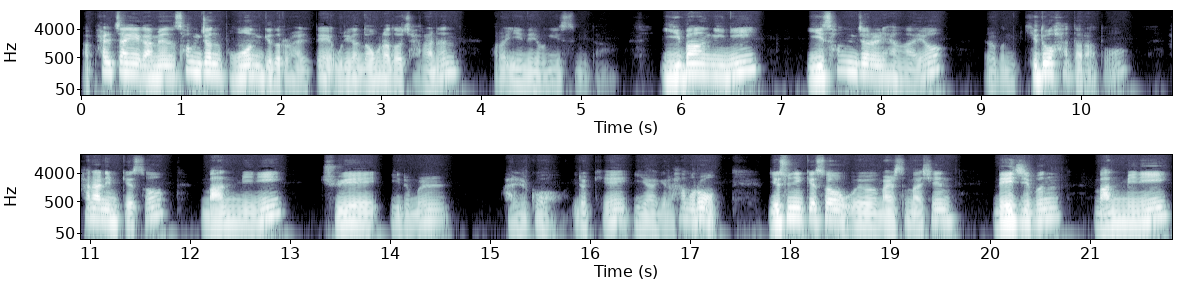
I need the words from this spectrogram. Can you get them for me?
8장에 가면 성전 봉헌 기도를 할 때 우리가 너무나도 잘 아는 바로 이 내용이 있습니다. 이방인이 이 성전을 향하여 여러분 기도하더라도 하나님께서 만민이 주의 이름을 알고 이렇게 이야기를 하므로 예수님께서 어, 말씀하신 내 집은 만민이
